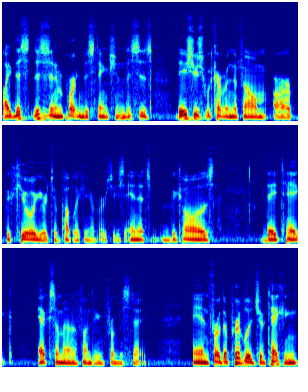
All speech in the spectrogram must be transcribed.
Like this, this is an important distinction. This is the issues we cover in the film are peculiar to public universities, and it's because they take X amount of funding from the state, and for the privilege of taking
